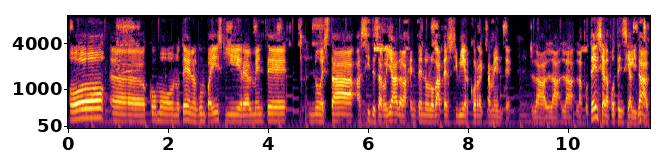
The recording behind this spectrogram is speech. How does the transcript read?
¿O uh, como noté en algún país que realmente no está así desarrollada, la gente no lo va a percibir correctamente? la, la, la, potencia, la potencialidad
